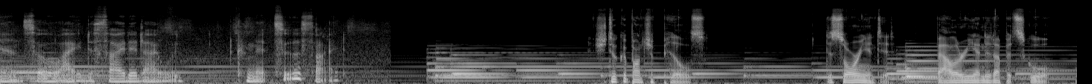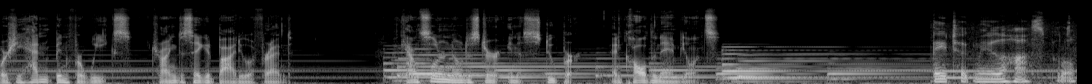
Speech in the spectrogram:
And so I decided I would commit suicide. She took a bunch of pills. Disoriented, Valerie ended up at school, where she hadn't been for weeks, trying to say goodbye to a friend. A counselor noticed her in a stupor and called an ambulance. They took me to the hospital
